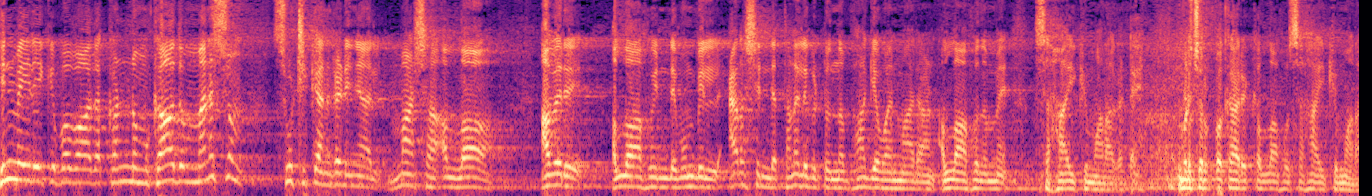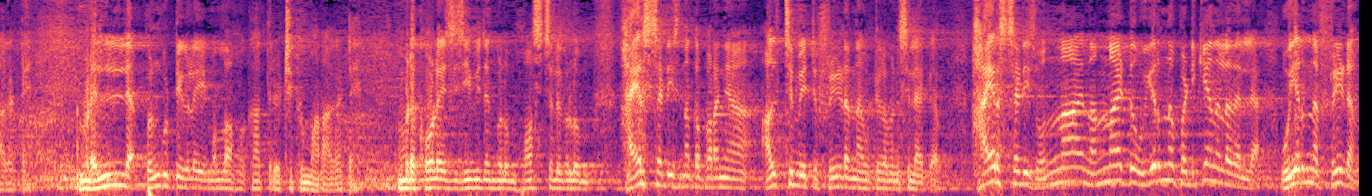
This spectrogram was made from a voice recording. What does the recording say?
തിന്മയിലേക്ക് പോവാതെ കണ്ണും കാതും മനസ്സും സൂക്ഷിക്കാൻ കഴിഞ്ഞാൽ മാഷ അല്ലാ അവർ അള്ളാഹുവിന്റെ മുമ്പിൽ അറഷിന്റെ തണൽ കിട്ടുന്ന ഭാഗ്യവാന്മാരാണ്. അള്ളാഹു നമ്മെ സഹായിക്കുമാറാകട്ടെ. നമ്മുടെ ചെറുപ്പക്കാരൊക്കെ അള്ളാഹു സഹായിക്കുമാറാകട്ടെ. നമ്മുടെ എല്ലാ പെൺകുട്ടികളെയും അള്ളാഹു കാത്തുരക്ഷിക്കുമാറാകട്ടെ. നമ്മുടെ കോളേജ് ജീവിതങ്ങളും ഹോസ്റ്റലുകളും ഹയർ സ്റ്റഡീസ് എന്നൊക്കെ പറഞ്ഞ അൾട്ടിമേറ്റ് ഫ്രീഡം എന്ന കുട്ടികൾ മനസ്സിലാക്കുക. ഹയർ സ്റ്റഡീസ് ഒന്നായി നന്നായിട്ട് ഉയർന്ന് പഠിക്കുക എന്നുള്ളതല്ല ഉയർന്ന ഫ്രീഡം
